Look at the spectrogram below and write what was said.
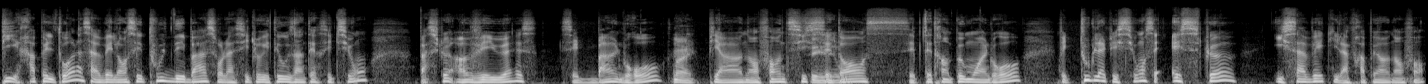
Puis, rappelle-toi, là, ça avait lancé tout le débat sur la sécurité aux interceptions parce qu'un VUS, c'est bien gros. Ouais. Puis un enfant de 6-7 C'est- ans, c'est peut-être un peu moins gros. Fait que toute la question, c'est est-ce que il savait qu'il a frappé un enfant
